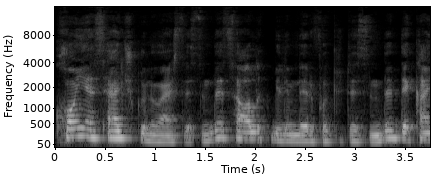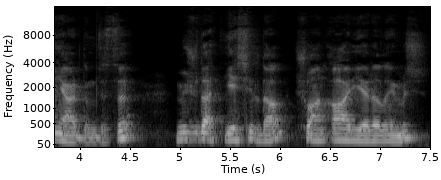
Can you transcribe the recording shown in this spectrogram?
Konya Selçuk Üniversitesi'nde Sağlık Bilimleri Fakültesi'nde dekan yardımcısı Müjdat Yeşildal şu an ağır yaralıymış.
